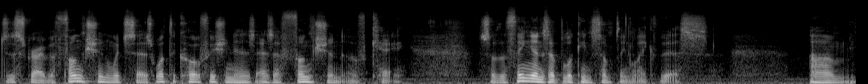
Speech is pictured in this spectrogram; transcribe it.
describe a function which says what the coefficient is as a function of k. So the thing ends up looking something like this. Um,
